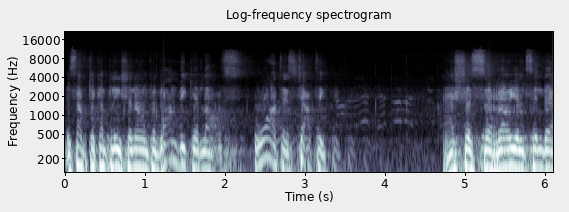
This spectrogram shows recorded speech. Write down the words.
It's after completion on for one wicket loss. What a starting. Ashes റോയൽസിന്റെ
